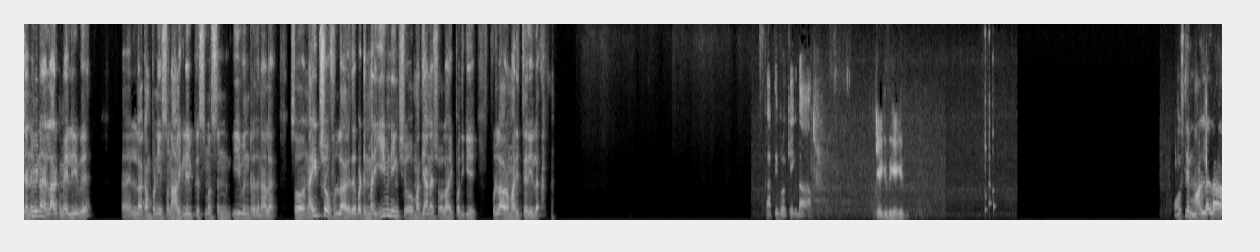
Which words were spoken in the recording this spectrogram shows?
ஜெனுவினாக எல்லாருக்குமே லீவு எல்லா கம்பெனிஸும் நாளைக்கு லீவ் கிறிஸ்மஸ் ஈவுன்றதுனால ஸோ நைட் ஷோ ஃபுல் ஆகுது. பட் இந்த மாதிரி ஈவினிங் ஷோ மத்தியான ஷோலாம் இப்போதைக்கு ஃபுல்லாகிற மாதிரி தெரியல. கார்த்தி ப்ரோ கேக்குதா? கேக்குது கேக்குது. மோஸ்ட்லி மால்ல எல்லாம்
